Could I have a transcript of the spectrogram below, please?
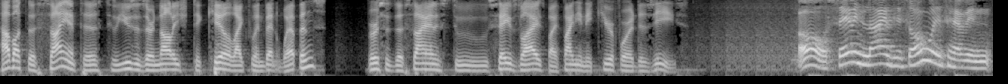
How about the scientist who uses their knowledge to kill, like to invent weapons, versus the scientist who saves lives by finding a cure for a disease? Oh, saving lives is always having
